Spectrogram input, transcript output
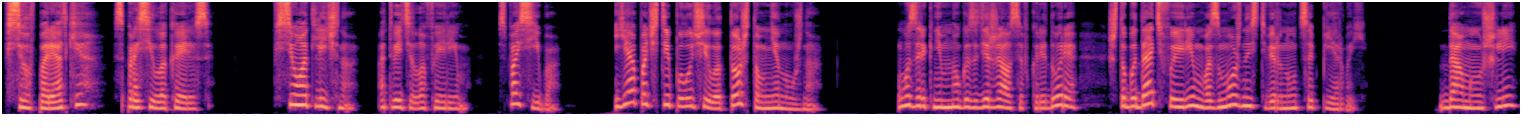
Все в порядке?» — спросила Кэрис. Все отлично», — ответила Фейрим. «Спасибо. Я почти получила то, что мне нужно». Озрик немного задержался в коридоре, чтобы дать Фейрим возможность вернуться первой. Дамы ушли,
